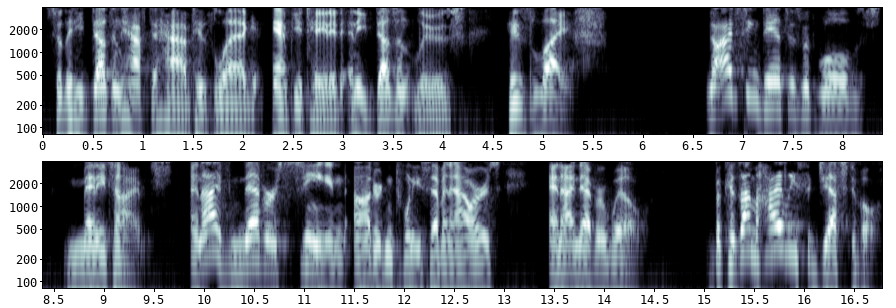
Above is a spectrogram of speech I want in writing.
so that he doesn't have to have his leg amputated and he doesn't lose his life. Now, I've seen Dances with Wolves many times, and I've never seen 127 hours, and I never will, because I'm highly suggestible.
